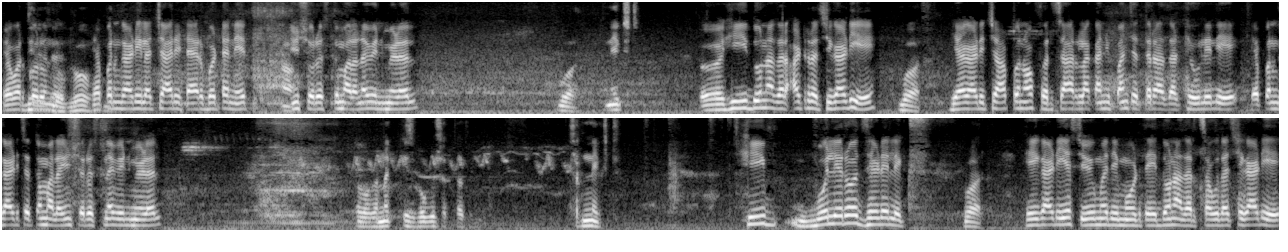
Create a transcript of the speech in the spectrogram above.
व्यवहार करून. देऊ. हो. या पण गाडीला चारही टायर बटन आहेत. इन्शुरन्स तुम्हाला नवीन मिळेल. नेक्स्ट अं, ही दोन हजार अठराची गाडी आहे. बर. या गाडीची आपण ऑफर चार लाख आणि पंच्याहत्तर हजार ठेवलेली आहे. या पण गाडीचा तुम्हाला इन्शुरन्स नवीन मिळेल. हे बघा नक्कीच बघू शकता तुम्ही. सर नेक्स्ट ही बोलेरो झेड एल एक्स. बर. ही गाडी एस यू मध्ये मोडते. दोन हजार चौदाची गाडी आहे.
